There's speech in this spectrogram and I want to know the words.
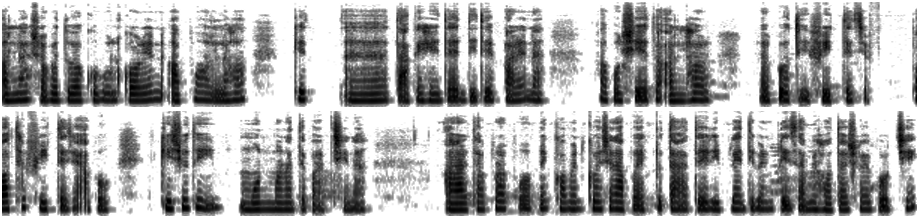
আল্লাহ সবার দোয়া কবুল করেন। আপু আল্লাহকে তাকে হৃদায়ত দিতে পারে না। আপু, সে তো আল্লাহর প্রতি ফিরতে পথে ফিরতে চায়। আপু, কিছুতেই মন মানাতে পারছি না। আর তারপর আপু, আপনি কমেন্ট করেছেন, আপু, একটু তাড়াতাড়ি রিপ্লাই দিবেন প্লিজ আমি হতাশ হয়ে পড়ছি।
